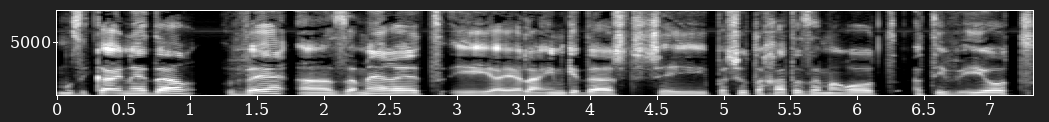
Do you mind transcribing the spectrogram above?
מוזיקאי נהדר, והזמרת היא איילה אינגדשט, שהיא פשוט אחת הזמרות הטבעיות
